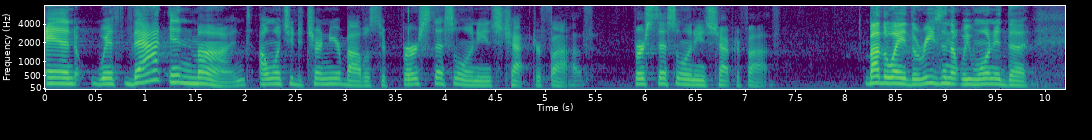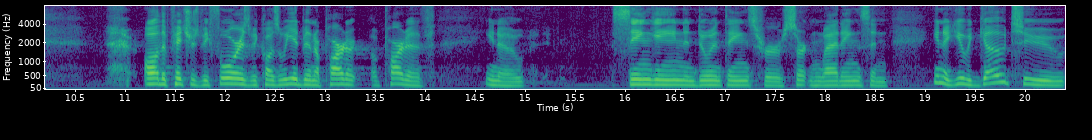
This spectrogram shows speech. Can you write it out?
And with that in mind, I want you to turn your Bibles to 1 Thessalonians chapter 5. 1 Thessalonians chapter 5. By the way, the reason that we wanted the all the pictures before is because we had been a part of, a part of you know, singing and doing things for certain weddings. And, you know, you would go to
